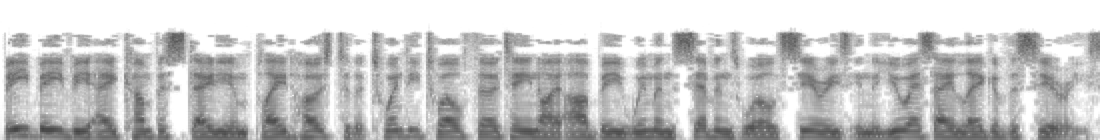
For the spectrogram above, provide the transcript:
BBVA Compass Stadium played host to the 2012-13 IRB Women's Sevens World Series in the USA leg of the series.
